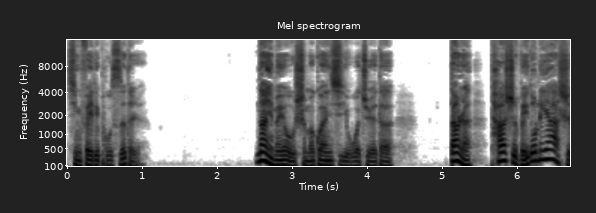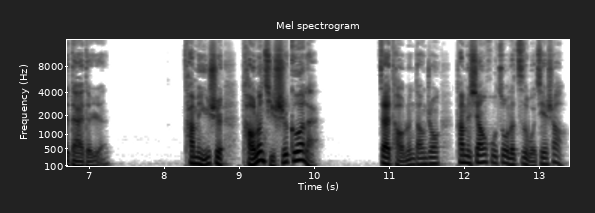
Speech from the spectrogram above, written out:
姓菲利普斯的人。那也没有什么关系，我觉得。当然，他是维多利亚时代的人。他们于是讨论起诗歌来，在讨论当中，他们相互做了自我介绍。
